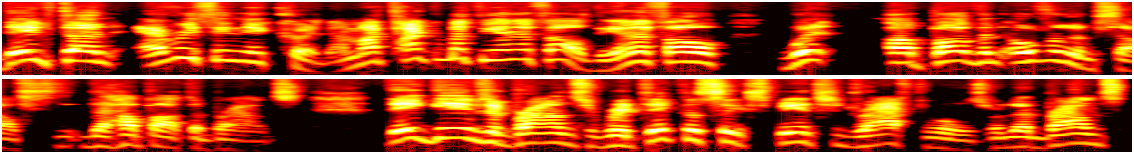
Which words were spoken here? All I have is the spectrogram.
They've done everything they could. I'm not talking about the NFL. The NFL went above and over themselves to help out the Browns. They gave the Browns ridiculously expansive draft rules where the Browns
